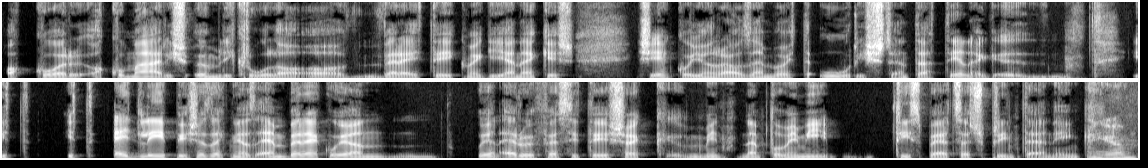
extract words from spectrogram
akkor, akkor már is ömlik róla a verejték, meg ilyenek, és, és ilyenkor jön rá az ember, hogy te úristen, tehát tényleg itt, itt egy lépés ezeknél az emberek olyan olyan erőfeszítések, mint nem tudom én, mi 10 percet sprintelnénk. Igen.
